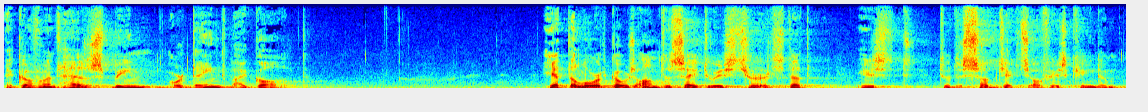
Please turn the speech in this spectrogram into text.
the government has been ordained by God. Yet the Lord goes on to say to his church that is to the subjects of his kingdom,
